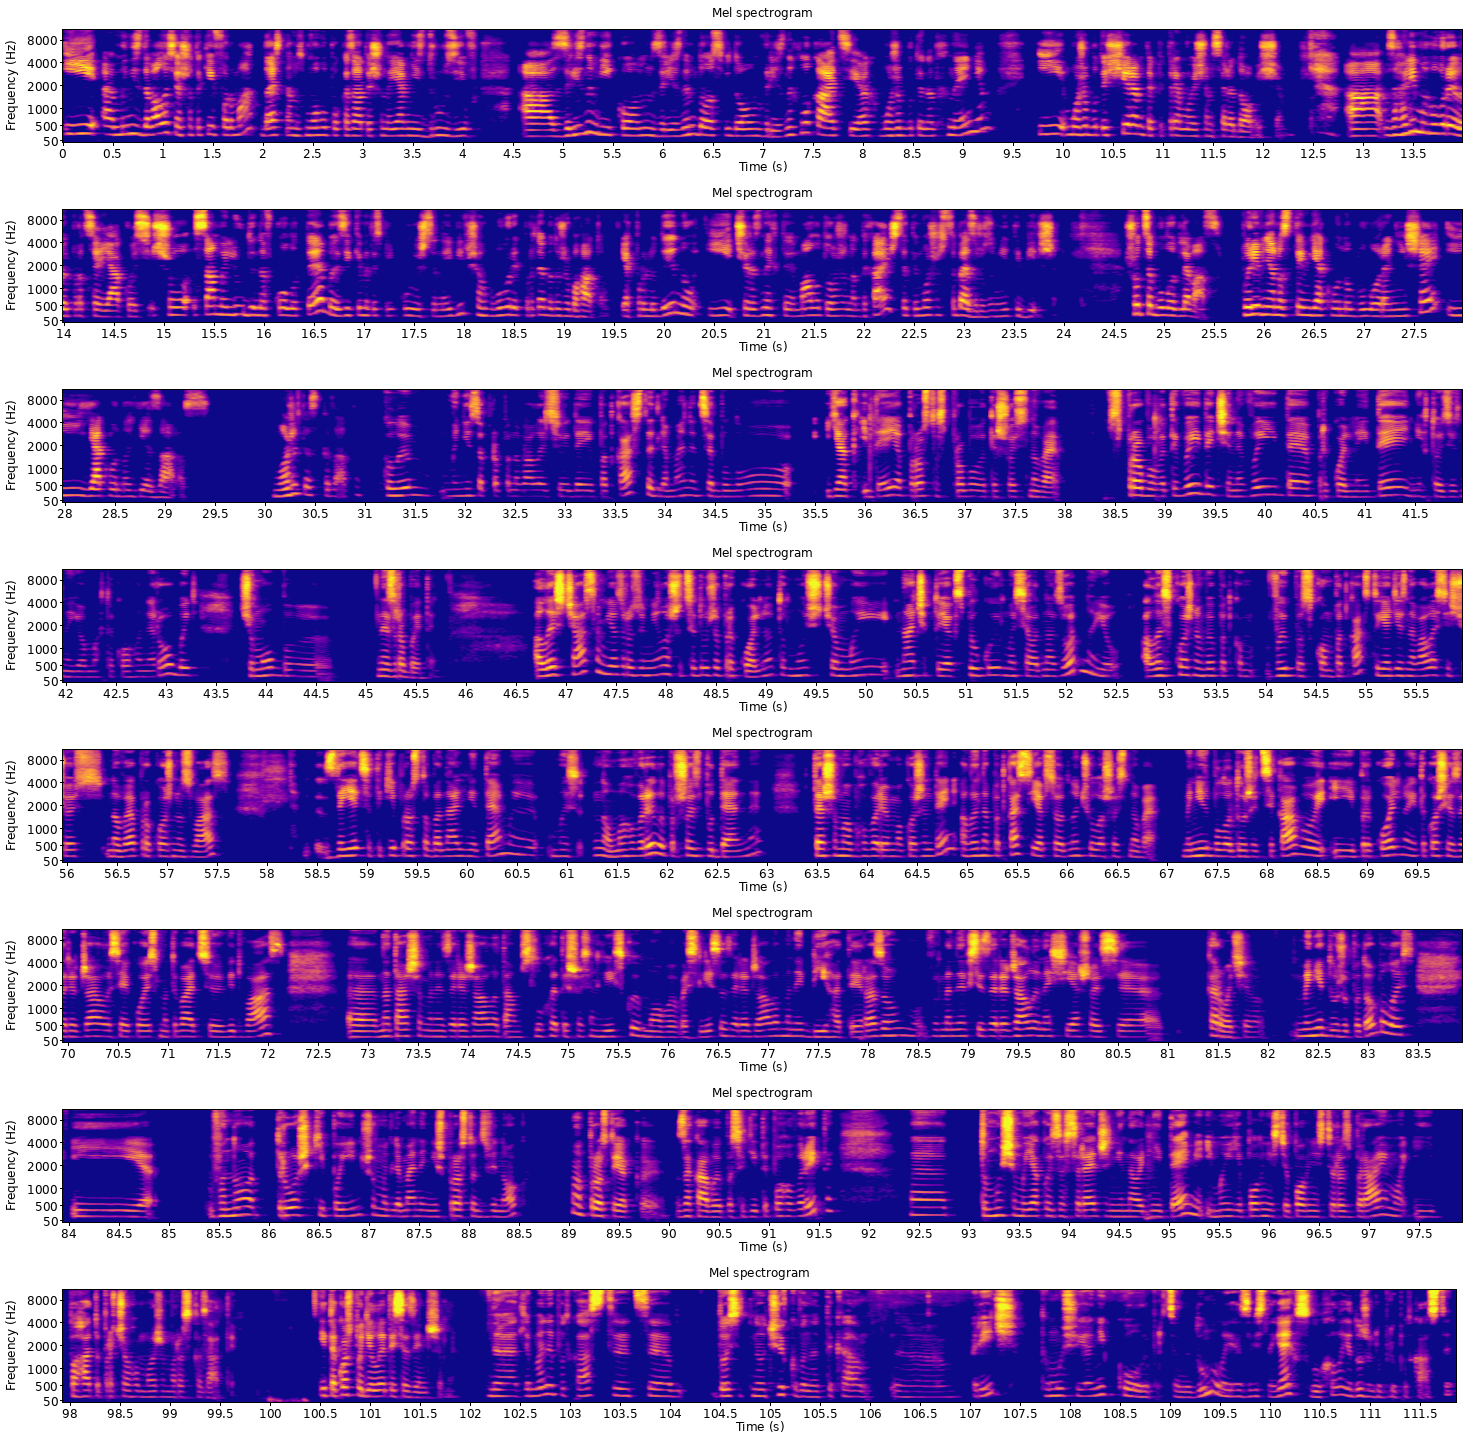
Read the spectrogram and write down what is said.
І е, мені здавалося, що такий формат дасть нам змогу показати, що наявність друзів з різним віком, з різним досвідом, в різних локаціях може бути натхненням і може бути щирим та підтримуючим середовищем. А, Взагалі, ми говорили про це якось: що саме люди навколо тебе, з якими ти спілкуєшся найбільше, говорять про тебе дуже багато, як про людину, і через них ти мало того, що надихаєшся, ти можеш себе зрозуміти більше. Що це було для вас? Порівняно з тим, як воно було раніше, і як воно є зараз. Можете сказати, коли мені запропонували цю ідею подкасту, для мене це було як ідея просто спробувати щось нове. Спробувати вийде чи не вийде, прикольна ідея, ніхто зі знайомих такого не робить. Чому б не зробити? Але з часом я зрозуміла, що це дуже прикольно, тому що ми, начебто, як спілкуємося одна з одною, але з кожним випадком випуском подкасту я дізнавалася щось нове про кожну з вас. Здається, такі просто банальні теми. Ми ну, ми говорили про щось буденне, те, що ми обговорюємо кожен день, але на подкасті я все одно чула щось нове. Мені було дуже цікаво і прикольно, і також я заряджалася якоюсь мотивацією від вас. Е, Наташа мене заряджала там слухати щось англійською мовою. Василіса заряджала мене бігати. Разом ви мене всі заряджали на ще щось. Е, коротше, мені дуже подобалось. І воно трошки по-іншому для мене, ніж просто дзвінок. Ну, просто як е, за кавою посидіти, поговорити. Е, тому що ми якось зосереджені на одній темі, і ми її повністю повністю розбираємо і багато про чого можемо розказати. І також поділитися з іншими. Для мене подкаст це досить неочікувана така е, річ, тому що я ніколи про це не думала. Я, звісно, я їх слухала, я дуже люблю подкасти.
